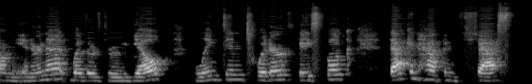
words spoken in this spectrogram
on the internet whether through yelp linkedin twitter facebook that can happen fast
